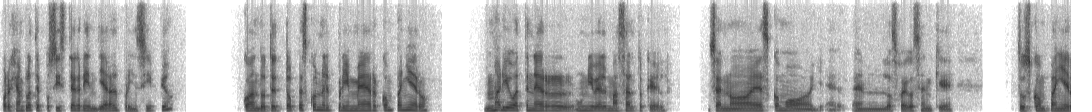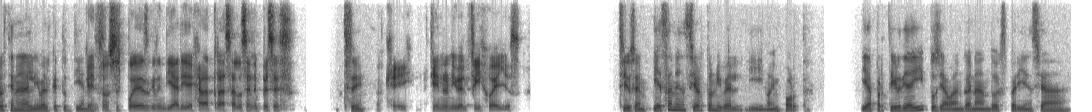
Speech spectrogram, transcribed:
por ejemplo, te pusiste a grindear al principio, cuando te topes con el primer compañero, Mario va a tener un nivel más alto que él. O sea, no es como en los juegos en que tus compañeros tienen el nivel que tú tienes. entonces puedes grindear y dejar atrás a los NPCs. Sí. Ok, tiene un nivel fijo ellos. Sí, o sea, empiezan en cierto nivel y no importa. Y a partir de ahí, pues ya van ganando experiencia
